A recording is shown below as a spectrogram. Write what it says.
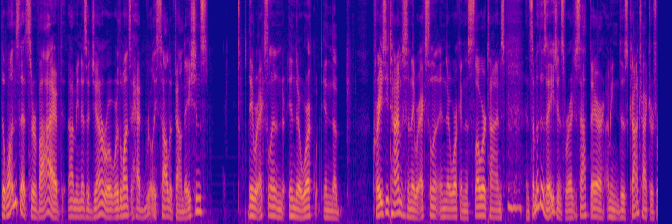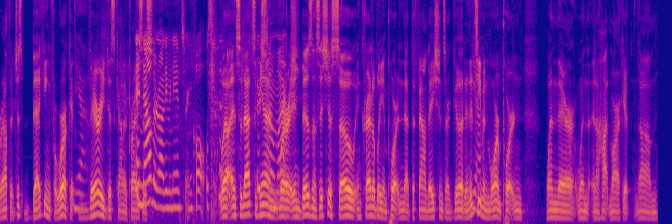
the ones that survived, I mean, as a general, were the ones that had really solid foundations. They were excellent in, in their work in the crazy times, and they were excellent in their work in the slower times. Mm-hmm. And some of those agents were just out there. I mean, those contractors were out there just begging for work at Yeah. very discounted prices. And now they're not even answering calls. Well, and so that's again so where in business it's just so incredibly important that the foundations are good, and it's Yeah. even more important when they're when in a hot market. Um,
